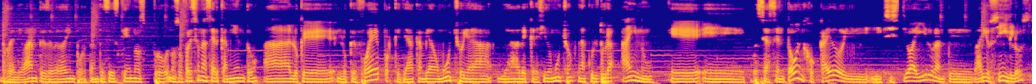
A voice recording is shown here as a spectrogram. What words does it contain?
relevantes, de verdad importantes, es que nos, nos ofrece un acercamiento a lo que, lo que fue, porque ya ha cambiado mucho, ya ya, ha decrecido mucho, la cultura Ainu, que eh, pues se asentó en Hokkaido y, existió ahí durante varios siglos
